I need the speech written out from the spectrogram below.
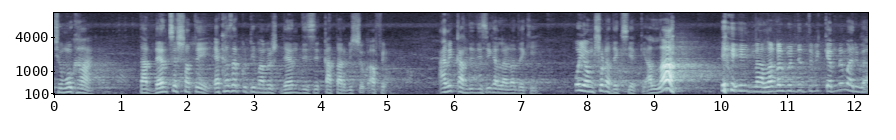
চুমু খায়। তার ড্যান্সের সাথে এক হাজার কোটি মানুষ ড্যান্স দিছে কাতার বিশ্বকাপে। আমি কান্দি দিছি খেলাটা দেখি। ওই অংশটা দেখছি আর কি। আল্লাহ! এই নালাটার মধ্যে তুমি কেমনে মারিবা?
